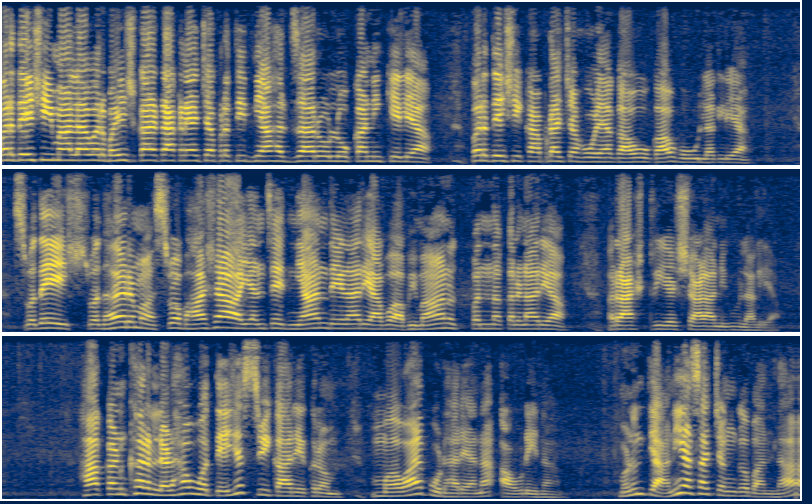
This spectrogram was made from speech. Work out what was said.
परदेशी मालावर बहिष्कार टाकण्याच्या प्रतिज्ञा हजारो लोकांनी केल्या. परदेशी कापडाच्या होळ्या गावोगाव होऊ लागल्या. स्वदेश स्वधर्म स्वभाषा यांचे ज्ञान देणाऱ्या व अभिमान उत्पन्न करणाऱ्या राष्ट्रीय शाळा निघू लागल्या. हा कणखर लढाऊ व तेजस्वी कार्यक्रम मवाळ पुढाऱ्यांना आवडेना. म्हणून त्यांनी असा चंग बांधला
